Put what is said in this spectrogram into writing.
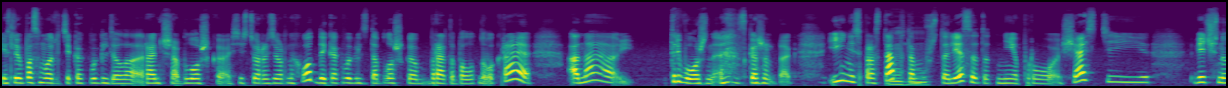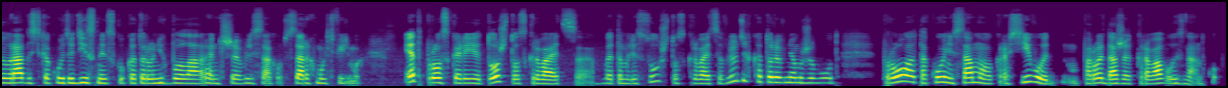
если вы посмотрите, как выглядела раньше обложка сестер озерных вод, да и как выглядит обложка брата Болотного края, она тревожная, скажем так. И неспроста, угу. потому что лес этот не про счастье и вечную радость какую-то диснеевскую, которая у них была раньше в лесах, вот в старых мультфильмах. Это про скорее то, что скрывается в этом лесу, что скрывается в людях, которые в нем живут, про такую не самую красивую, порой даже кровавую изнанку.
